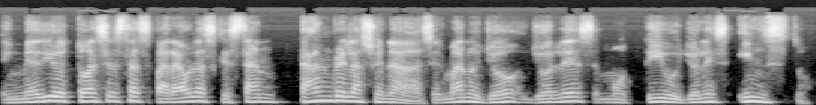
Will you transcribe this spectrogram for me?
en medio de todas estas parábolas que están tan relacionadas, hermano, yo, yo les motivo, yo les insto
